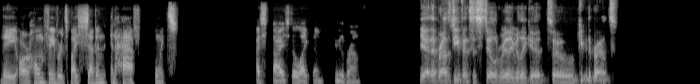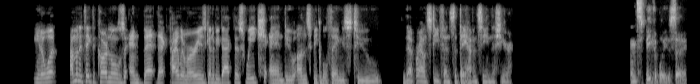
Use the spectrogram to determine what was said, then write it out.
they are home favorites by seven and a half points. I, I still like them. Give me the Browns. Yeah, that Browns defense is still really, really good. So give me the Browns. You know what? I'm going to take the Cardinals and bet that Kyler Murray is going to be back this week and do unspeakable things to that Browns defense that they haven't seen this year. Unspeakable, you say.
